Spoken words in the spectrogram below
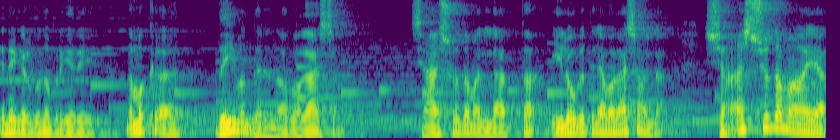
എന്നെ കേൾക്കുന്ന പ്രിയരെ നമുക്ക് ദൈവം തരുന്ന അവകാശം ശാശ്വതമല്ലാത്ത ഈ ലോകത്തിലെ അവകാശമല്ല. ശാശ്വതമായ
